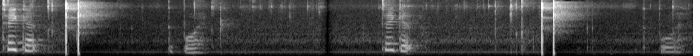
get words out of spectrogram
Take it. Good boy. Take it. Good boy.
